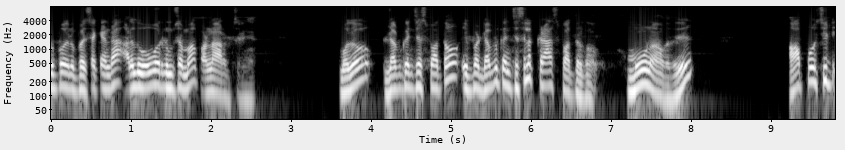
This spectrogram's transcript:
முப்பது முப்பது செகண்டாக அல்லது ஒவ்வொரு நிமிஷமாக பண்ண ஆரம்பிச்சிருங்க. முதல் டபுள் கன்சியஸ் பார்த்தோம். இப்போ டபுள் கன்சியஸில் கிராஸ் பார்த்துருக்கோம். மூணாவது ஆப்போசிட்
